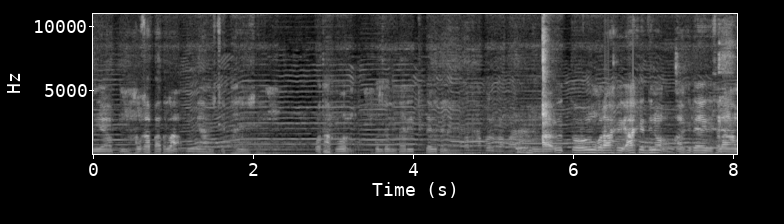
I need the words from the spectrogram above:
ইয়া হালকা পাতলা ইয়া হয়েছে ভারী হয়েছে। কথা বল বলতে বলতে আর ঠিক আর তো ওর আগে আগে দিন আগে দিয়ে গেছিলাম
